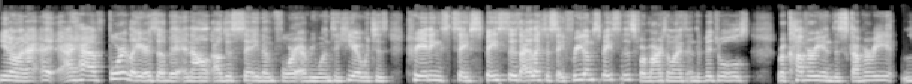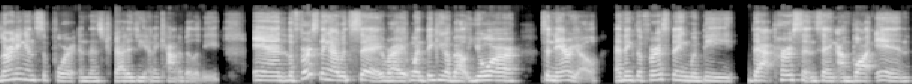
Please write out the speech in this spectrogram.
you know, and I, I, I have four layers of it, and I'll I'll just say them for everyone to hear, which is creating safe spaces. I like to say freedom spaces for marginalized individuals, recovery and discovery, learning and support, and then strategy and accountability. And the first thing I would say, right, when thinking about your scenario, I think the first thing would be that person saying, I'm bought in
